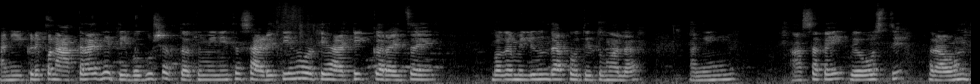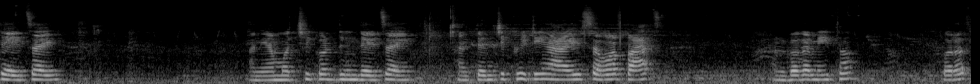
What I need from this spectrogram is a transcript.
आणि इकडे पण अकरा घेते. बघू शकता तुम्ही आणि इथं साडेतीनवरती हा टिक करायचा आहे बघा मी लिहून दाखवते तुम्हाला. आणि असं काही व्यवस्थित राऊंड द्यायचा आहे आणि हा मच्छी कट देऊन द्यायचा आहे आणि त्यांची फिटिंग आहे सव्वा पाच. आणि बघा मी इथं परत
